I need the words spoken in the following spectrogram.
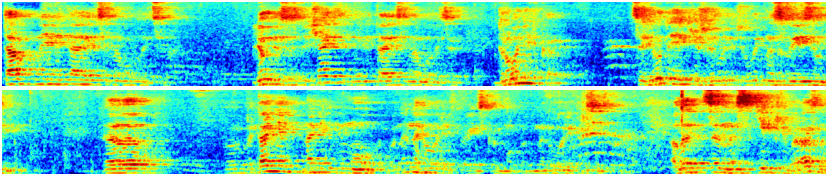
Там не вітаються на вулицях. Люди зустрічаються, не вітаються на вулицях. Дронівка це люди, які жили, живуть на своїй землі. Е, питання навіть не мови. Вони не говорять українською мовою, вони говорять російською. Але це настільки виразно,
